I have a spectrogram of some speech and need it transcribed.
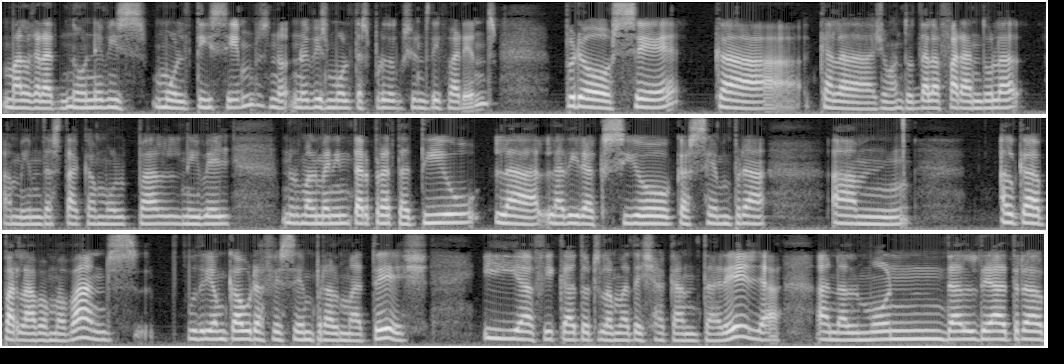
malgrat no n'he vist moltíssims, no, no he vist moltes produccions diferents, però sé que, que la joventut de la faràndula a mi em destaca molt pel nivell normalment interpretatiu, la, la direcció que sempre... Um, el que parlàvem abans, podríem caure a fer sempre el mateix i a ficar tots la mateixa cantarella. En el món del teatre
